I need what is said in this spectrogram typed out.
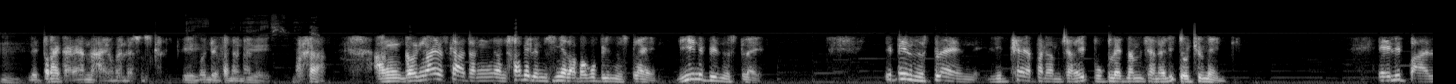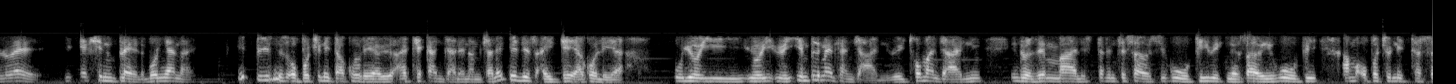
Mm. le track akanayo ngaleso sikhathi. Yebo into efana nalo? Yes. Aha. Ngenxa yesikhathi ang- angihabele msinya lapha ku-business plan. Yini i-business plan? I-business plan liphepha namtshana i-booklet namtshana li-document elibhalwe i-action plan bonyana i-business opportunity yakho leya akhe kanjani namtshana i-business idea yakho leya uyoyi- uyoyi- uyoyi-implementa njani uyoyithoma njani into zemali istrength sayo sikuphi i-weakness sayo ikuphi ama-opportunities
